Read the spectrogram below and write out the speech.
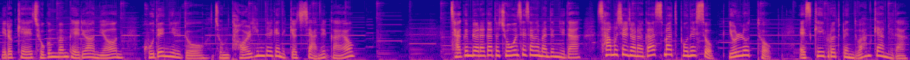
이렇게 조금만 배려하면 고된 일도 좀 덜 힘들게 느껴지지 않을까요? 작은 변화가 더 좋은 세상을 만듭니다. 사무실 전화가 스마트폰에 쏙 욜로톡 SK 브로드밴드와 함께합니다.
